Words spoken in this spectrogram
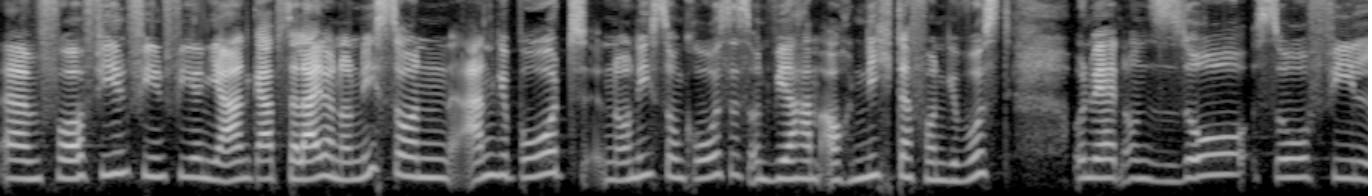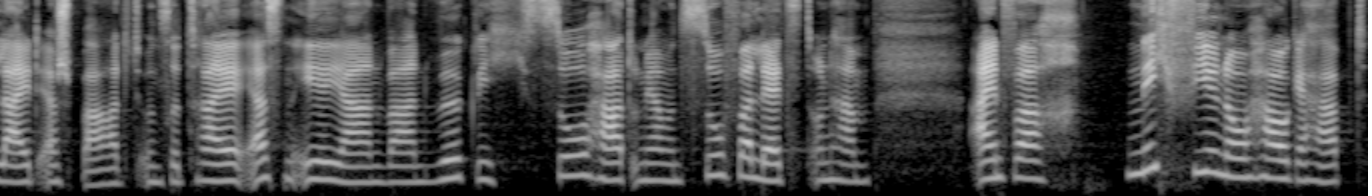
Ähm, vor vielen, vielen, vielen Jahren gab es da leider noch nicht so ein Angebot, noch nicht so ein großes und wir haben auch nicht davon gewusst und wir hätten uns so, so viel Leid erspart. Unsere drei ersten Ehejahren waren wirklich so hart und wir haben uns so verletzt und haben einfach nicht viel Know-how gehabt.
